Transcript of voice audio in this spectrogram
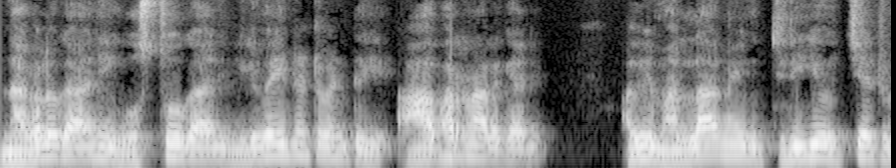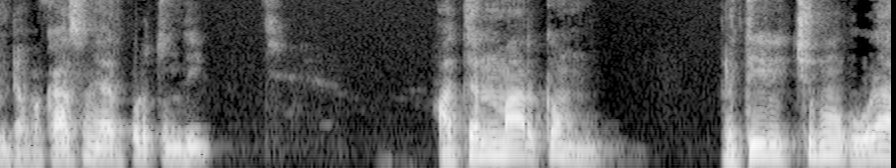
నగలు కానీ వస్తువు కానీ విలువైనటువంటి ఆభరణాలు కానీ అవి మళ్ళా మీకు తిరిగి వచ్చేటువంటి అవకాశం ఏర్పడుతుంది. అతన్మార్గం ప్రతి నిత్యము కూడా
